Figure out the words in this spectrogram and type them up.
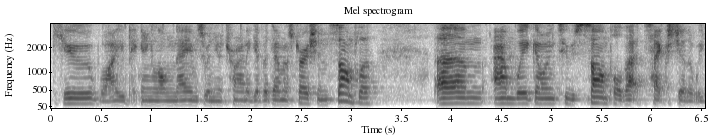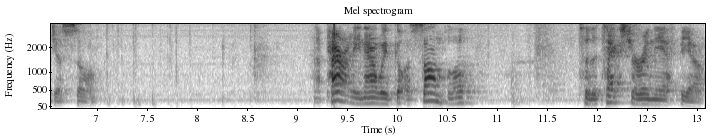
cube. Why are you picking long names when you're trying to give a demonstration? Sampler. Um, and we're going to sample that texture that we just saw. And apparently now we've got a sampler to the texture in the FBO.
